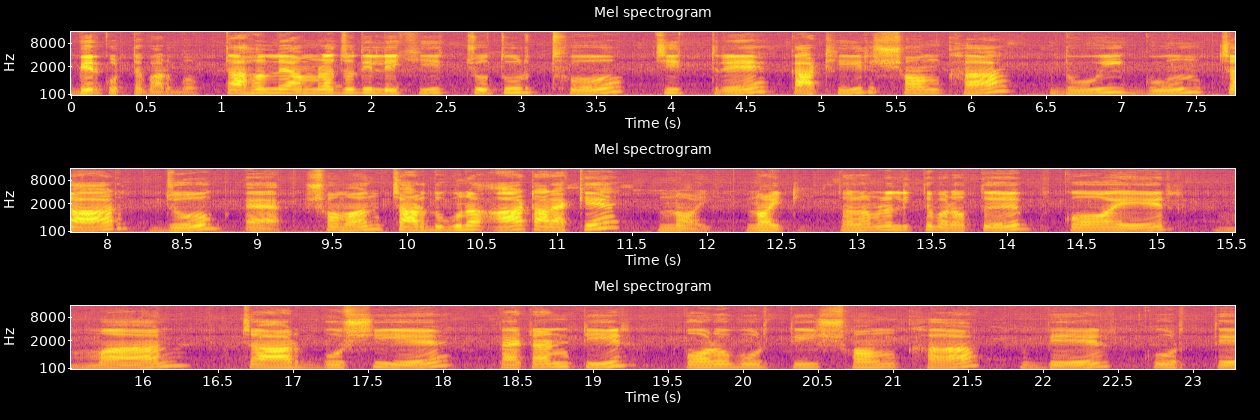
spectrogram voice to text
বের করতে পারব। তাহলে আমরা যদি লিখি চতুর্থ চিত্রে কাঠির সংখ্যা দুই গুণ চার যোগ এক সমান চার দুগুণা আট আর একে নয়, নয়টি। তাহলে আমরা লিখতে পারি, অতএব ক এর মান চার বসিয়ে প্যাটার্নটির পরবর্তী সংখ্যা বের করতে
